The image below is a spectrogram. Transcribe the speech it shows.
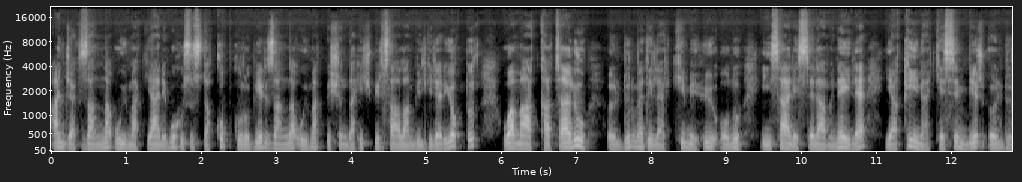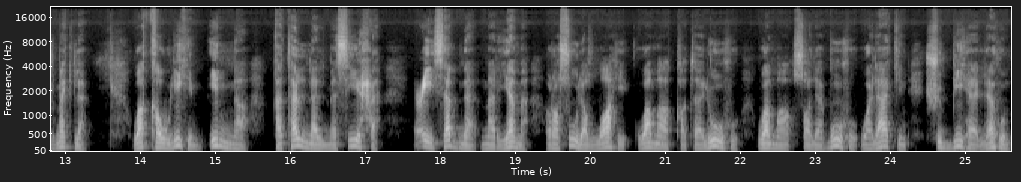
ancak zanna uymak yani bu hususta kupkuru bir zanna uymak dışında hiçbir sağlam bilgileri yoktur. Ve ma katalu öldürmediler kimi hü onu İsa aleyhisselamı neyle? Yakine kesin bir öldürmekle. Ve kavlihim inna katelnel mesihe İsa ibn Meryem Resulallahi ve ma kataluhu ve ma salabuhu velakin şübbihe lehum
